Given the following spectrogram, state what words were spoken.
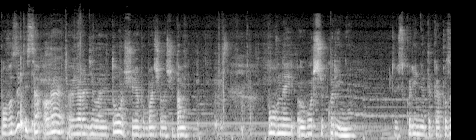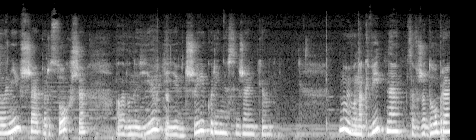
повозитися, але е, я раділа від того, що я побачила, що там повний горщик коріння. Тобто коріння таке позеленівше, пересохше, але воно є, і є від шиї коріння свіженьке. Ну і вона квітне, це вже добре.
